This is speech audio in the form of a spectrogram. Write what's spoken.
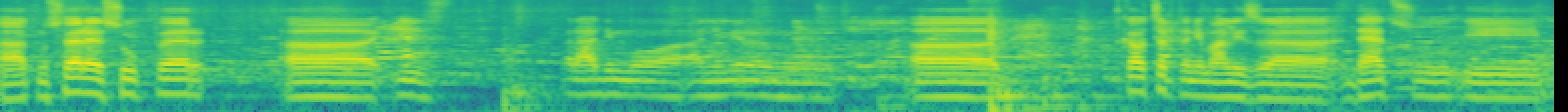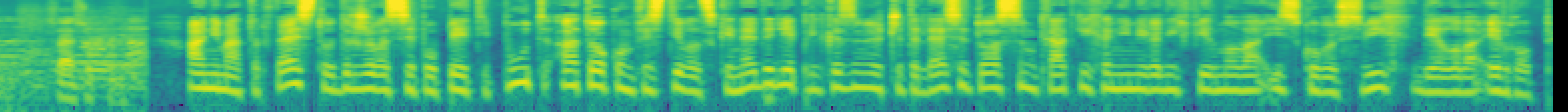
Atmosfera je super uh, i radimo animiranu uh, kao crtani mali za decu i sve je super. Animator Fest održava se po peti put, a tokom festivalske nedelje prikazano je 48 kratkih animiranih filmova iz skoro svih delova Evrope.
